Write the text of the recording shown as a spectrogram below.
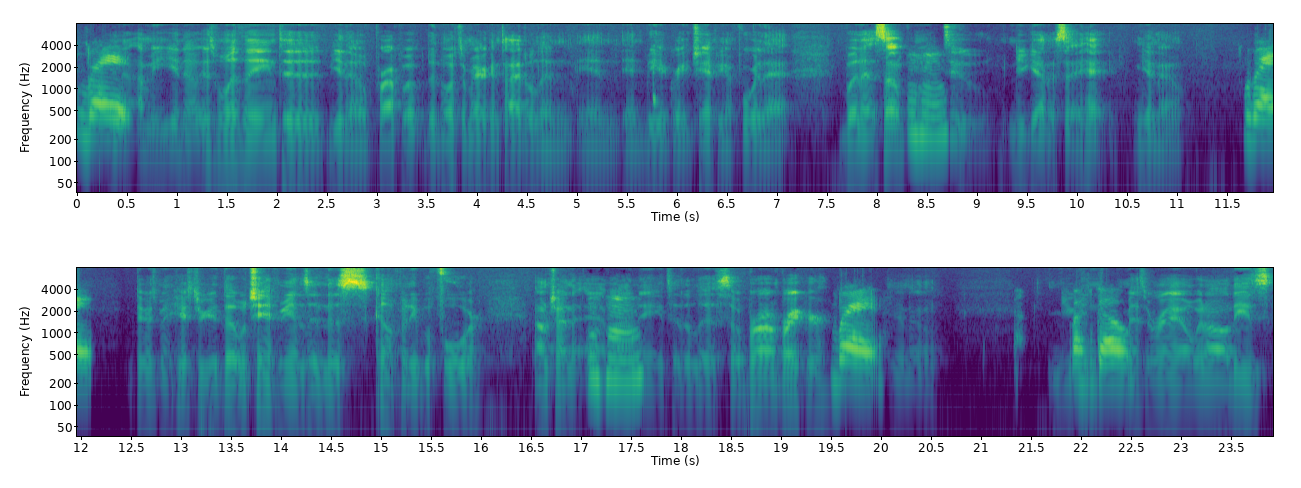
right. I mean, you know, it's one thing to, you know, prop up the North American title and and and be a great champion for that. But at some point Mm-hmm. too, you gotta say, hey, You know, Right. There's been history of double champions in this company before. I'm trying to add Mm-hmm. my name to the list. So Bron Breakker, Right. you know, you Let's can go. mess around with all these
